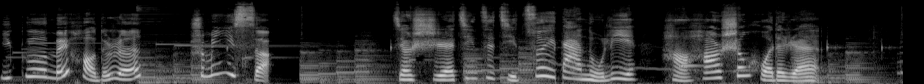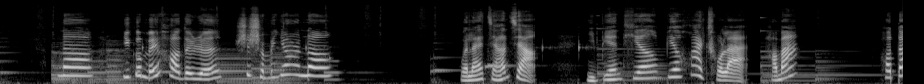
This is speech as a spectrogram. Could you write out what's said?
一个美好的人，什么意思？就是尽自己最大努力好好生活的人。那一个美好的人是什么样呢？”我来讲讲，你边听边画出来好吗？好的。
